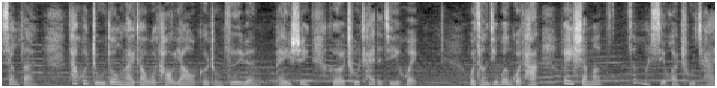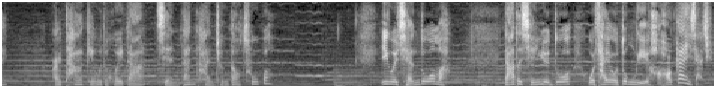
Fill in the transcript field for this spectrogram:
相反，他会主动来找我讨要各种资源、培训和出差的机会。我曾经问过他为什么这么喜欢出差，而他给我的回答简单坦诚到粗暴：因为钱多嘛，拿的钱越多，我才有动力好好干下去，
